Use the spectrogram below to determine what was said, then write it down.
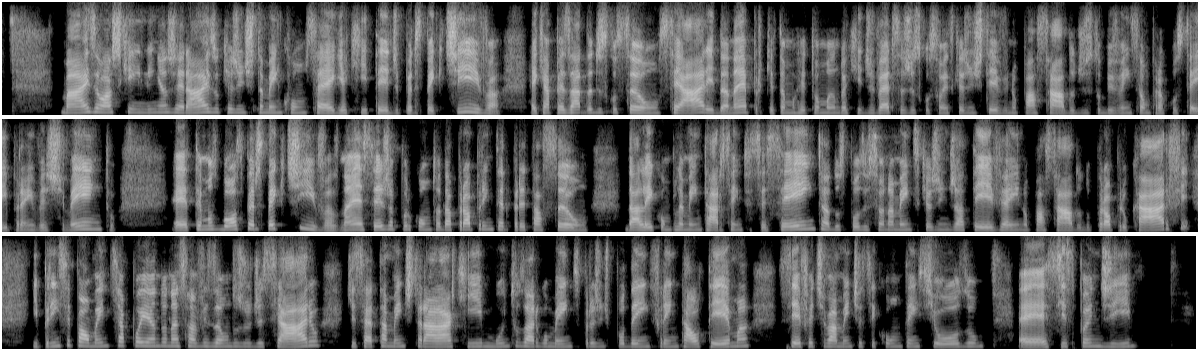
Mas eu acho que, em linhas gerais, o que a gente também consegue aqui ter de perspectiva é que, apesar da discussão ser árida, né, porque estamos retomando aqui diversas discussões que a gente teve no passado de subvenção para custeio e para investimento, é, temos boas perspectivas, né? Seja por conta da própria interpretação da Lei Complementar 160, dos posicionamentos que a gente já teve aí no passado do próprio CARF, e principalmente se apoiando nessa visão do Judiciário, que certamente trará aqui muitos argumentos para a gente poder enfrentar o tema, se efetivamente esse contencioso é, se expandir,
